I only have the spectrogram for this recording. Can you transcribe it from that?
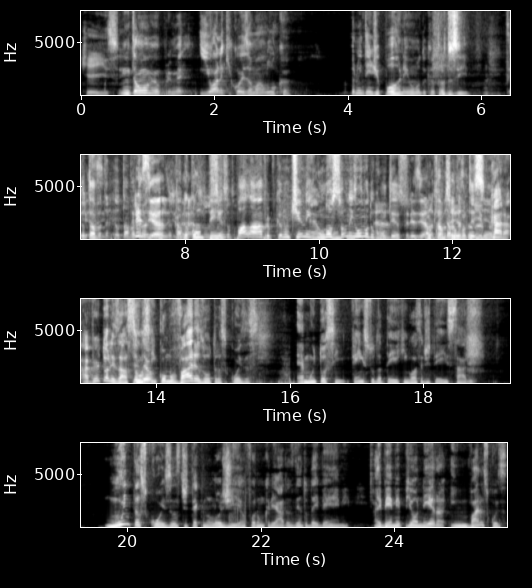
Que isso, hein? Então, o meu primeiro. E olha que coisa maluca. Eu não entendi porra nenhuma do que eu traduzi. Eu tava, eu tava, 13 tra- anos eu tava contexto. palavra, porque eu não tinha nem É, noção contexto. nenhuma do É. contexto. 13 É anos o que tava acontecendo. Cara, a virtualização, Entendeu? assim como várias outras coisas, é muito assim. Quem estuda TI, quem gosta de TI, sabe. Muitas coisas de tecnologia foram criadas dentro da IBM. A IBM é pioneira em várias coisas.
